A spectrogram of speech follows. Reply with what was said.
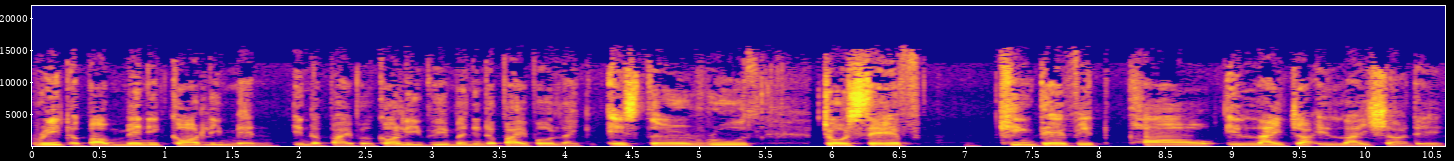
read about many godly men in the Bible, godly women in the Bible like Esther, Ruth, Joseph, King David, Paul, Elijah, Elisha. They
